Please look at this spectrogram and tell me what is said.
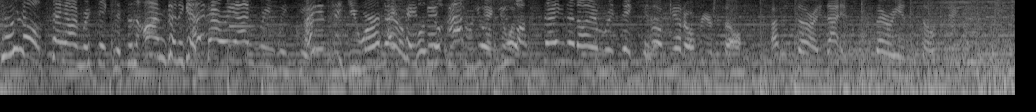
Do not say I'm ridiculous, and I'm going to get very angry with you. I didn't say you were. No, I say well, this you're is ridiculous. You are saying that I am ridiculous. Oh, get over yourself. I'm sorry, that is very insulting.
